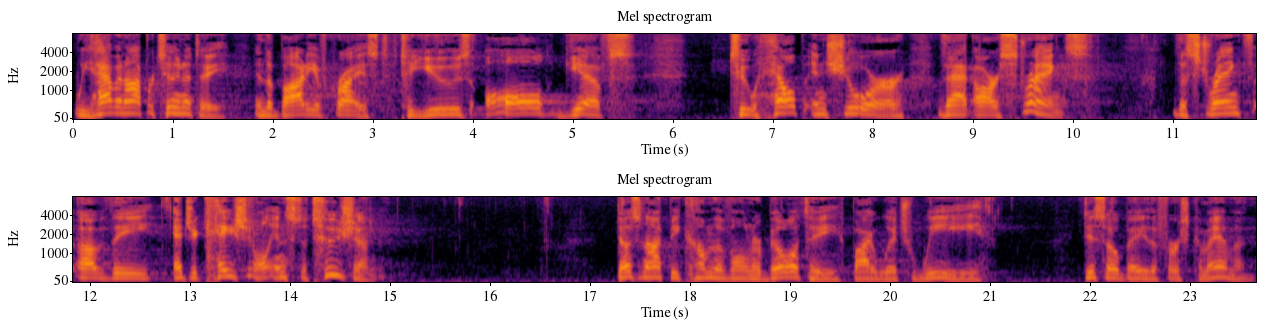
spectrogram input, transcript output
We have an opportunity in the body of Christ to use all gifts to help ensure that our strengths the strength of the educational institution does not become the vulnerability by which we disobey the first commandment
